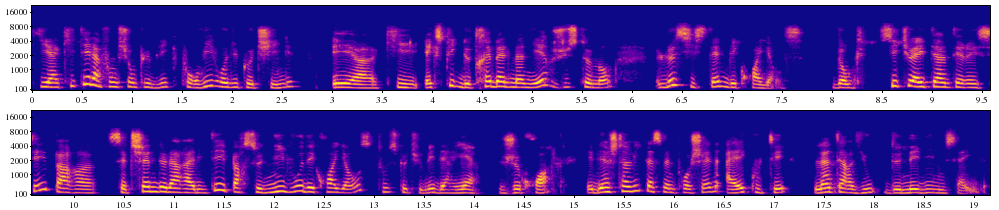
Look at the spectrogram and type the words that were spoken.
qui a quitté la fonction publique pour vivre du coaching et euh, qui explique de très belle manière justement le système des croyances. Donc, si tu as été intéressé par euh, cette chaîne de la réalité et par ce niveau des croyances, tout ce que tu mets derrière, je crois, eh bien, je t'invite la semaine prochaine à écouter l'interview de Nelly Moussaïd.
